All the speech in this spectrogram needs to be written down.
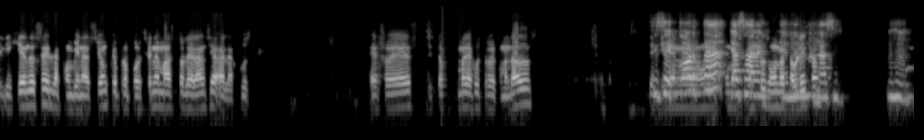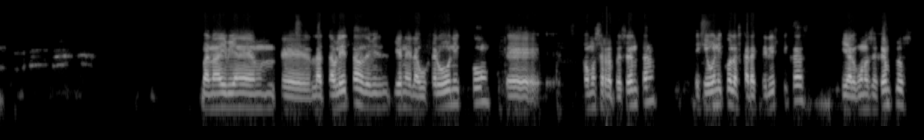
eligiéndose la combinación que proporcione más tolerancia al ajuste. Eso es sistema de ajustes recomendados. Si se corta, unos- ya unos saben, puntos, una en. Bueno, ahí viene eh, la tableta donde vi- viene el agujero único, eh, cómo se representa, eje único, las características y algunos ejemplos.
